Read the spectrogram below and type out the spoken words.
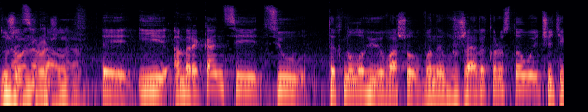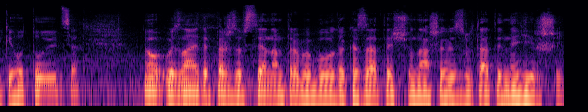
Дуже цікаво. Е, І американці цю технологію вашу вони вже використовують чи тільки готуються? Ну, ви знаєте, перш за все, нам треба було доказати, що наші результати не гірші.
